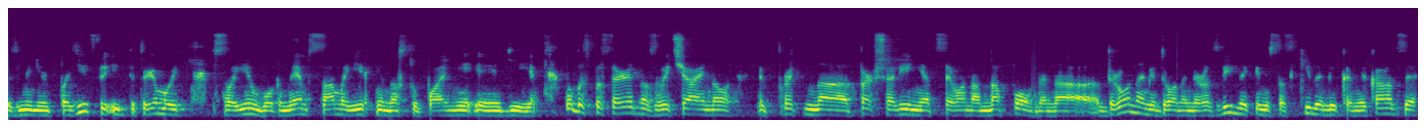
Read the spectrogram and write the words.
змінюють позицію і підтримують своїм вогнем саме їхні наступальні дії. Ну безпосередньо, звичайно, на перша лінія це вона наповнена дронами, дронами розвідниками, скидами, камікадзе.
